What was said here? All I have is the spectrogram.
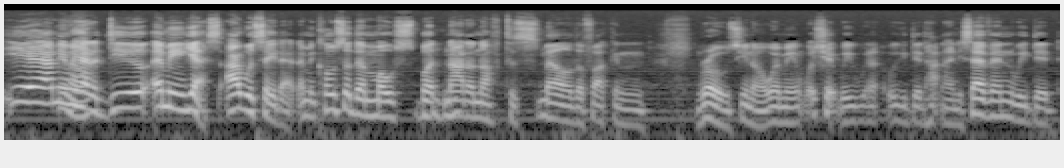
Yeah, I mean, You we know. had a deal. I mean, yes, I would say that. I mean, closer than most, but Mm-hmm. not enough to smell the fucking rose. You know, I mean, what shit? We we did Hot ninety seven. We did.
